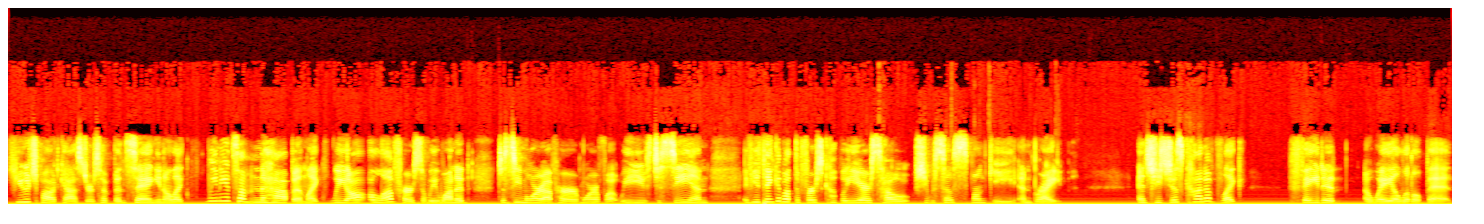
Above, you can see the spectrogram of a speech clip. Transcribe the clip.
huge podcasters have been saying, you know, like we need something to happen. Like we all love her, so we wanted to see more of her, more of what we used to see. And if you think about the first couple years, how she was so spunky and bright, and she's just kind of like faded away a little bit.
